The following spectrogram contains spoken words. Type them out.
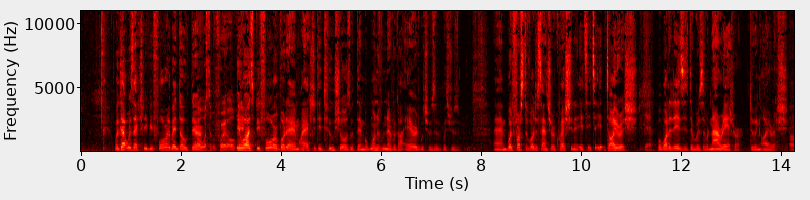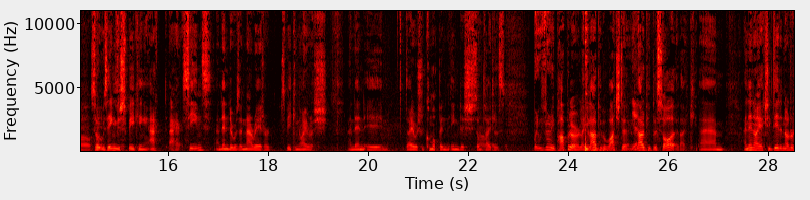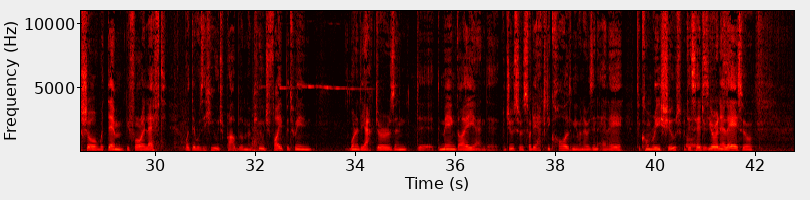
well that was actually before I went out there. Oh, was it before? Okay. It was before, but um, I actually did two shows with them, but one of them never got aired, which was which was. Um, well, first of all, just to answer your question, it's it's it's Irish, Yeah. but what it is is there was a narrator doing Irish, Oh, so it was English speaking act, act scenes, and then there was a narrator speaking Irish, and then um, the Irish would come up in English Oh, okay, subtitles. But it was very popular. Like a lot of people watched it. Yeah. A lot of people saw it. Like, um, and then I actually did another show with them before I left. But there was a huge problem, a huge fight between one of the actors and the, the main guy and the producers. So they actually called me when I was in LA to come reshoot. But they Oh, said you you're in? LA, so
